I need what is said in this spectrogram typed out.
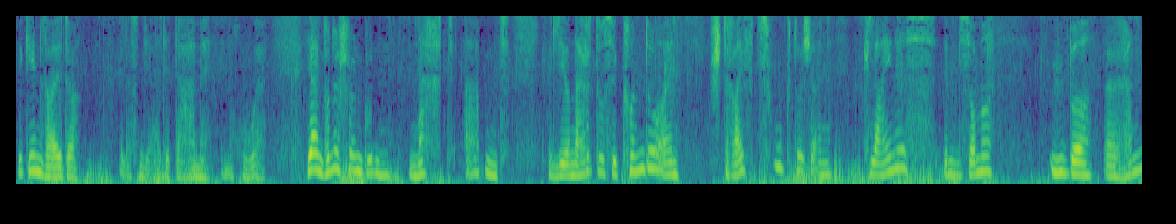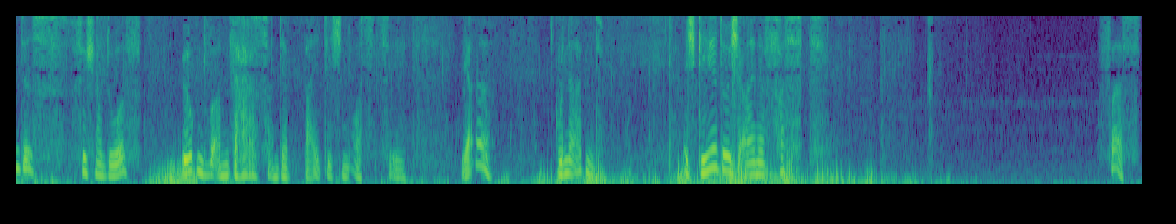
Wir gehen weiter. Wir lassen die alte Dame in Ruhe. Ja, einen wunderschönen guten Nachtabend mit Leonardo Secondo. Ein Streifzug durch ein kleines, im Sommer überranntes Fischerdorf irgendwo am Dars an der baltischen Ostsee. Ja, guten Abend. Ich gehe durch eine fast, fast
